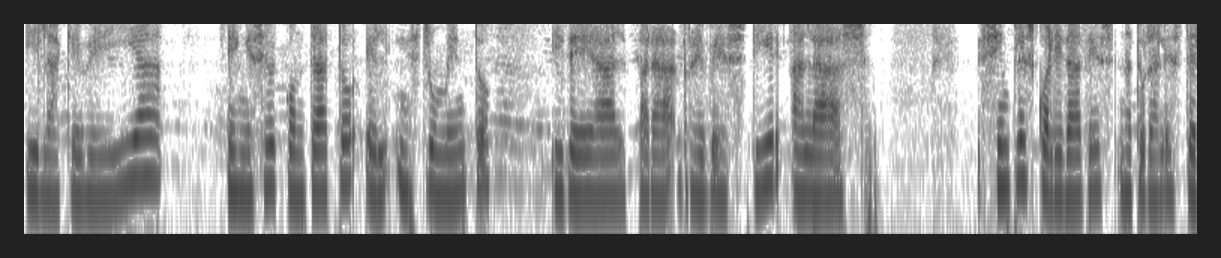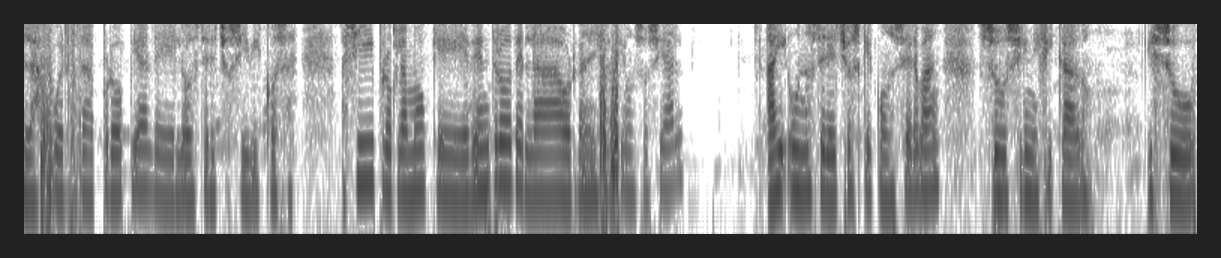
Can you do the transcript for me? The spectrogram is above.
y la que veía en ese contrato el instrumento ideal para revestir a las simples cualidades naturales de la fuerza propia de los derechos cívicos. Así proclamó que dentro de la organización social hay unos derechos que conservan su significado y su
